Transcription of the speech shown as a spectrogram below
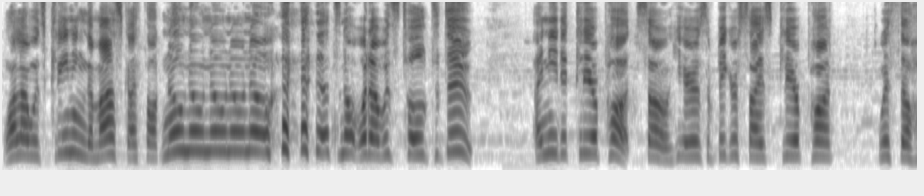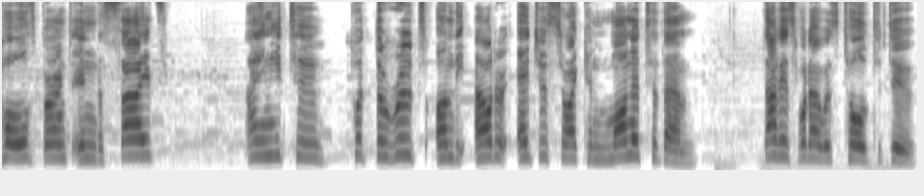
While I was cleaning the mask, I thought, no, no, no, no, no. That's not what I was told to do. I need a clear pot. So here's a bigger size clear pot with the holes burnt in the sides. I need to put the roots on the outer edges so I can monitor them. That is what I was told to do.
